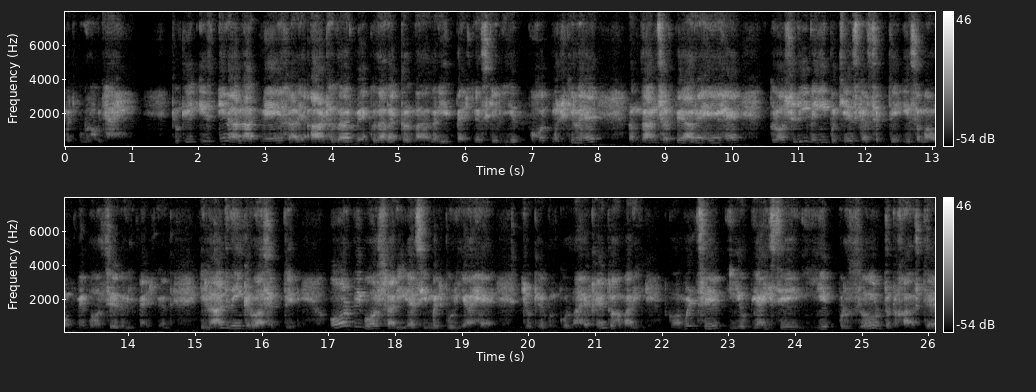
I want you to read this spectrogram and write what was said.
मजबूर हो जाए। क्योंकि इस इन हालात में साढ़े आठ हज़ार में गुजारा करना गरीब पेंशनर्स के लिए बहुत मुश्किल है। रमज़ान सर पे आ रहे हैं। ग्रॉसरी नहीं परचेज कर सकते इस अमाउंट में बहुत से गरीब पेंशनर इलाज नहीं करवा सकते। और भी बहुत सारी ऐसी मजबूरियाँ हैं जो कि उनको लाक है। तो हमारी गवर्नमेंट से ई से ये पुरजोर दरख्वास्त है।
